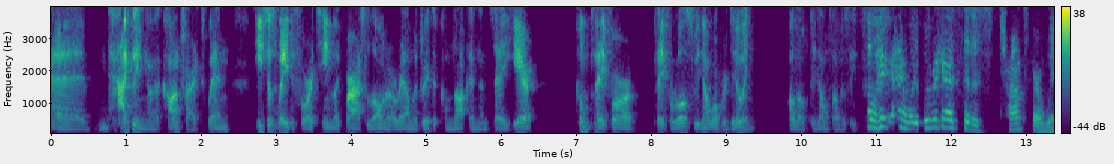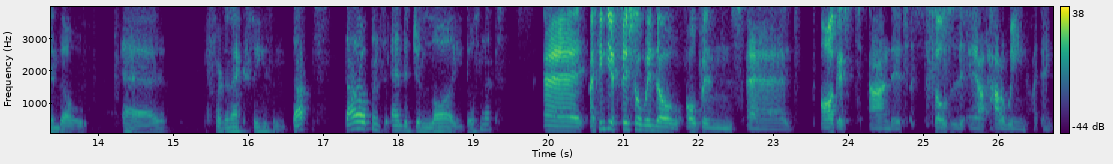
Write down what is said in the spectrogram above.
uh, haggling on a contract when he's just waiting for a team like Barcelona or Real Madrid to come knocking and say, "Here, come play for play for us. We know what we're doing." Although they don't, obviously. Oh, here, hang on, with with regards to this transfer window uh, for the next season, that's that opens end of July, doesn't it? Uh, I think the official window opens uh, August and it closes at Halloween. I think.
